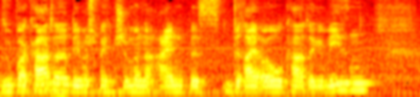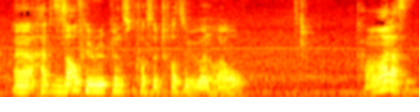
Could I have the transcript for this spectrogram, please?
super Karte, dementsprechend schon immer eine 1 bis 3 Euro Karte gewesen. Äh, hat sau viel Reprints kostet trotzdem über einen Euro. Kann man mal lassen.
